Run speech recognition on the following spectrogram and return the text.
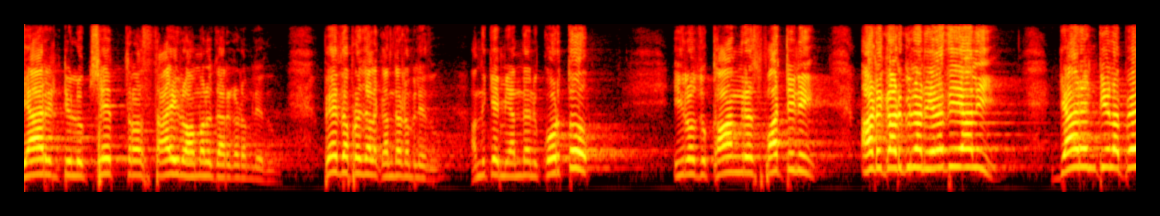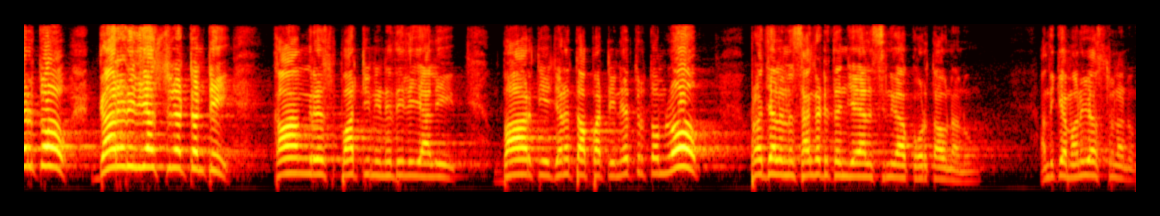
గ్యారంటీలు క్షేత్ర స్థాయిలో అమలు జరగడం లేదు. పేద ప్రజలకు అందడం లేదు. అందుకే మీ అందరిని కోరుతూ ఈరోజు కాంగ్రెస్ పార్టీని అడుగడుగున నిలదీయాలి. గ్యారంటీల పేరుతో గారడీలు చేస్తున్నటువంటి కాంగ్రెస్ పార్టీని నిలదీయాలి. భారతీయ జనతా పార్టీ నేతృత్వంలో ప్రజలను సంఘటితం చేయాల్సిందిగా కోరుతా ఉన్నాను. అందుకే మనవి చేస్తున్నాను.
